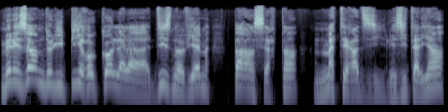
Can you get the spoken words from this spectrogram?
mais les hommes de Lippi recollent à la 19e par un certain Materazzi. Les Italiens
